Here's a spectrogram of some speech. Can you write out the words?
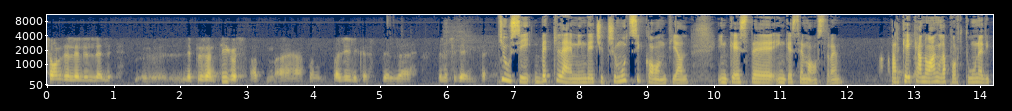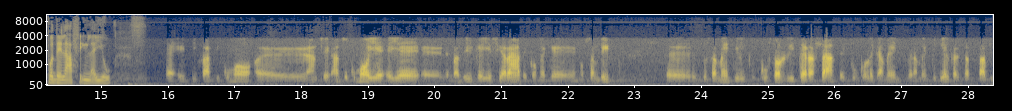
sono delle, le, le, le, più antiche eh, basiliche del, dell'Occidente. Chiusi, Betlemme invece molti contial in queste, in queste mostre, perché hanno anche la fortuna di poter fin la io. Eh, difatti, come eh, anche, anche come è, è, le basiliche si arade, come che non sanno detto, eh, giustamente il custode di Terra Santa è un collegamento veramente bello che è stato fatto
